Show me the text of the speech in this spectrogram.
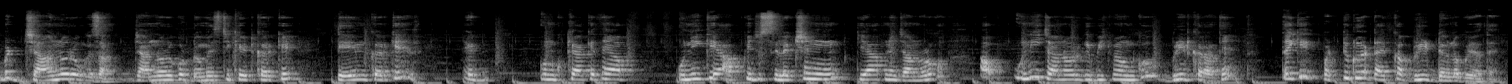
बट जानवरों के साथ। जानवरों को डोमेस्टिकेट करके टेम करके, एक उनको क्या कहते हैं आप, उन्हीं के आपके जो सिलेक्शन किया आपने जानवरों को, आप उन्हीं जानवरों के बीच में उनको ब्रीड कराते हैं, ताकि एक पर्टिकुलर टाइप का ब्रीड डेवलप हो जाता है।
